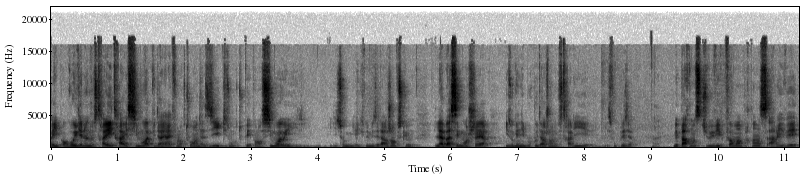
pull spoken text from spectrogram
enfin, en gros, ils viennent en Australie, ils travaillent 6 mois, puis derrière, ils font leur tour en Asie, qu'ils ont tout payé pendant 6 mois, ils, ils ont économisé de l'argent parce que là-bas, c'est moins cher. Ils ont gagné beaucoup d'argent en Australie et ils se font plaisir. Mais par contre, si tu veux vivre comme un prince, arriver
